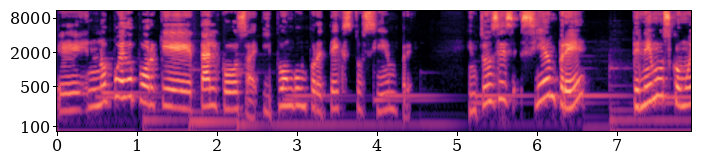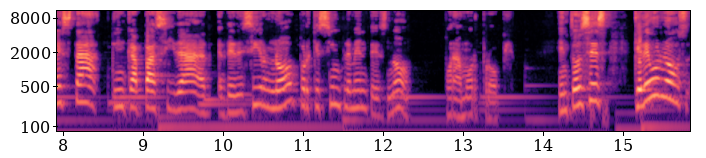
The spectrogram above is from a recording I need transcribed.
eh, no puedo porque tal cosa y pongo un pretexto siempre. Entonces, siempre tenemos como esta incapacidad de decir no porque simplemente es no, por amor propio. Entonces, quedémonos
